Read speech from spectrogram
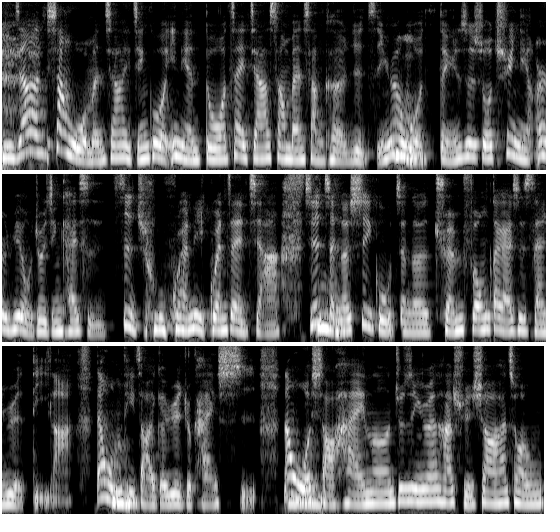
你知道，像我们家已经过一年多在家上班上课的日子，因为我等于是说，去年二月我就已经开始自主 管理关在家。其实整个戏骨整个全封大概是三月底啦，但我们提早一个月就开始。那我小孩呢，就是因为他学校他从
